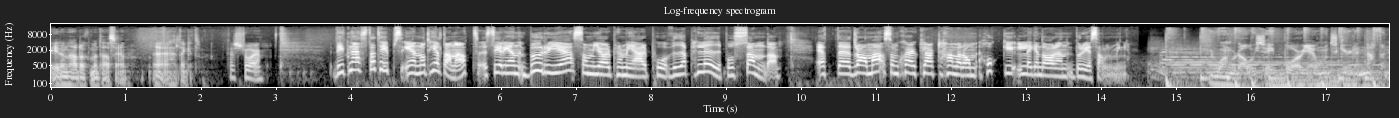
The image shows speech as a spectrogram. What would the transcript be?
i den här dokumentärserien. Helt enkelt. Förstår. Ditt nästa tips är något helt annat. Serien Börje som gör premiär på Viaplay på söndag. Ett eh, drama som självklart handlar om hockeylegendaren Börje Salming. Everyone would always say Börje won't scared of nothing.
